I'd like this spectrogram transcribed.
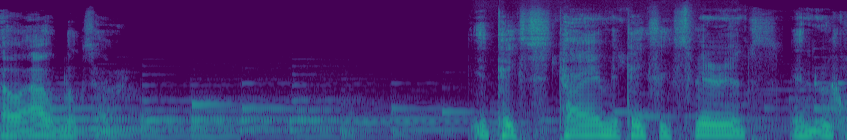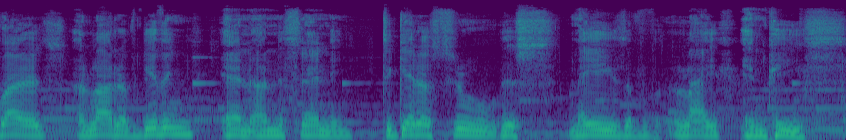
our outlooks are. It takes time, it takes experience, and requires a lot of giving and understanding to get us through this maze of life in peace.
